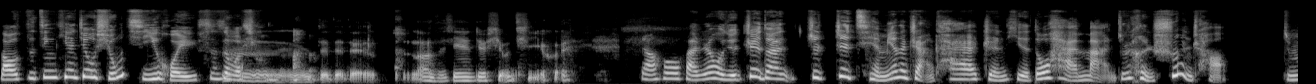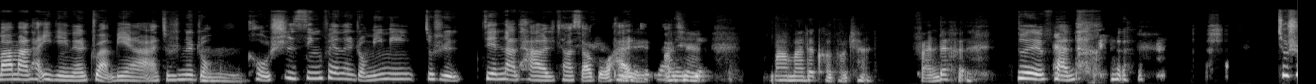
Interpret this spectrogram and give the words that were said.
老子今天就雄起一回，是这么说对对对，老子今天就雄起一回。然后反正我觉得这段这这前面的展开整体的都还蛮就是很顺畅，就妈妈她一点点转变啊，就是那种嗯。口是心非那种，明明就是接纳她了这条小狗，还是，在那而且边妈妈的口头禅烦得很。对反的，就是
